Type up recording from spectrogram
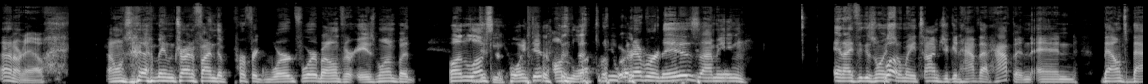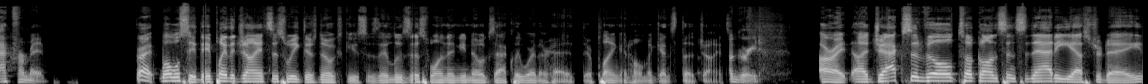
I don't know. I don't. I mean, I'm trying to find the perfect word for it, but I don't know if there is one. But unlucky, disappointed, unlucky, whatever it is. I mean, and I think there's only so many times you can have that happen and bounce back from it. Right. Well, we'll see. They play the Giants this week. There's no excuses. They lose this one, and you know exactly where they're headed. They're playing at home against the Giants. Agreed. All right. Uh, Jacksonville took on Cincinnati yesterday,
